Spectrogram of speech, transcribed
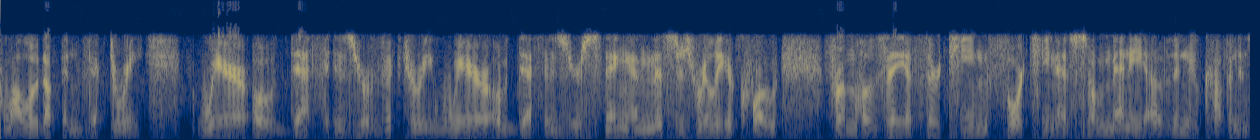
swallowed up in victory. Where, O oh, death, is your victory? Where, O oh, death, is your sting? And this is really a quote from Hosea 13, 14, as so many of the New Covenant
